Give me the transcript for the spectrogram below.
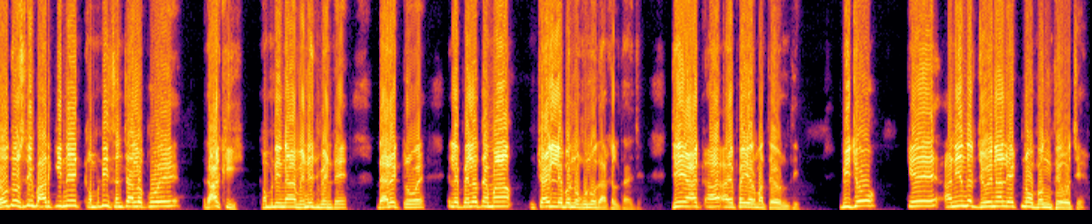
ચૌદ વર્ષની બાળકીને કંપની સંચાલકોએ રાખી. કંપનીના મેનેજમેન્ટે, ડાયરેક્ટરોએ. એટલે પહેલાં તેમાં ચાઇલ્ડ લેબરનો ગુનો દાખલ થાય છે. જે આ એફઆઈઆરમાં થયો નથી. બીજો કે આની અંદર જોઈનાલ એક્ટનો ભંગ થયો છે.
